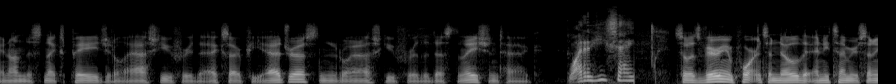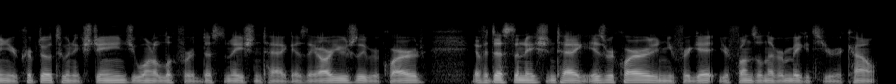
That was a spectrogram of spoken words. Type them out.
and on this next page, it'll ask you for the XRP address and it'll ask you for the destination tag. What did he say? So it's very important to know that anytime you're sending your crypto to an exchange, you want to look for a destination tag as they are usually required. If a destination tag is required and you forget, your funds will never make it to your account.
